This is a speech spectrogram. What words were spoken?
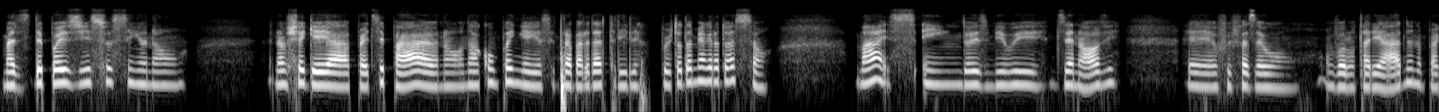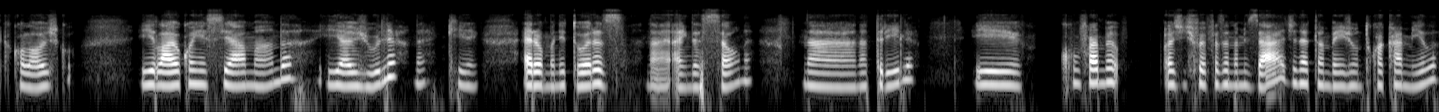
mas depois disso, assim, eu não, não cheguei a participar, eu não, não acompanhei esse trabalho da trilha por toda a minha graduação. Mas em 2019, é, eu fui fazer um, um voluntariado no Parque Ecológico e lá eu conheci a Amanda e a Júlia, né, que eram monitoras, na, ainda são, né, na, na trilha. E conforme a gente foi fazendo amizade, né, também junto com a Camila,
